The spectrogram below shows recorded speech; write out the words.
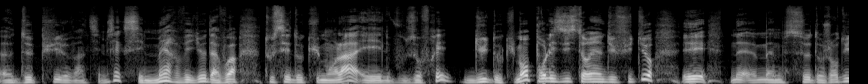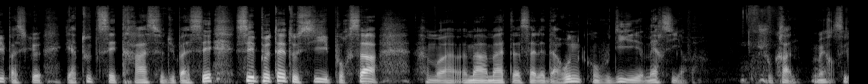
euh, depuis le XXe siècle, c'est merveilleux d'avoir tous ces documents-là et vous offrez du document pour les historiens du futur et même ceux d'aujourd'hui parce que il y a toutes ces traces du passé. C'est peut-être aussi pour ça, moi, Mahamat Saleh Daroun, qu'on vous dit merci. Enfin, choukran. Merci.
